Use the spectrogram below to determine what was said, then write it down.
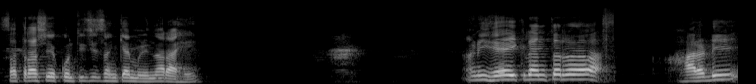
सतराशे एकोणतीसची संख्या मिळणार आहे. आणि हे ऐकल्यानंतर हार्डी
